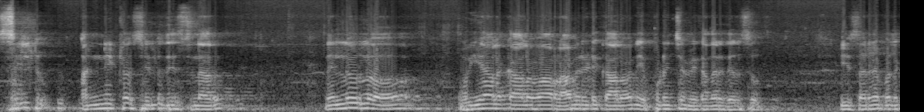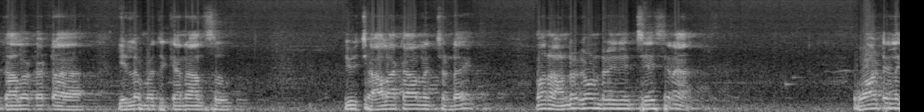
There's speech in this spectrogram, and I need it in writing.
సిల్ట్ అన్నిట్లో సిల్ట్ తీస్తున్నారు. నెల్లూరులో ఉయ్యాల కాలువ రామిరెడ్డి కాలువ అని ఎప్పటి నుంచో మీకు అందరికీ తెలుసు. ఈ సర్రేపల్లి కాలువ కట్ట ఇళ్ళ మధ్య కెనాల్స్ ఇవి చాలా కాలం నుంచి ఉన్నాయి మనం అండర్ గ్రౌండ్ డ్రైనేజ్ చేసిన వాటిని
